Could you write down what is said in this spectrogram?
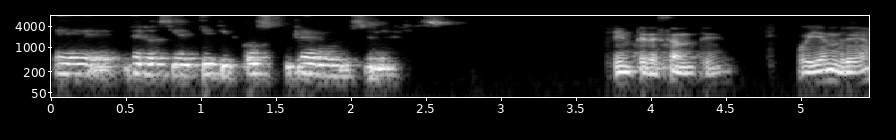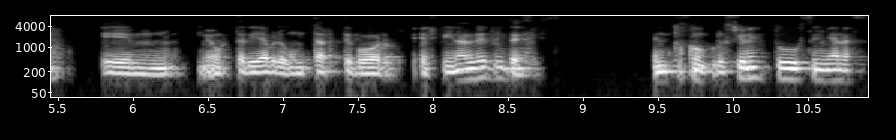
eh, de los científicos revolucionarios. Qué interesante. Oye, Andrea, em, me gustaría preguntarte por el final de tu tesis. En tus conclusiones tú señalas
